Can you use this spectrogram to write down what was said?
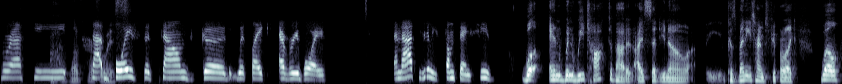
breathy, love her that voice. voice that sounds good with like every voice. And that's really something. She's Well, and when we talked about it, I said, you know, because many times people are like, well,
